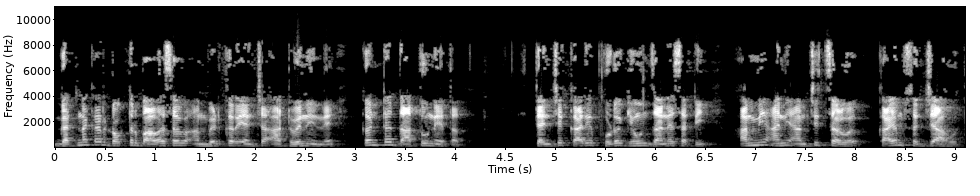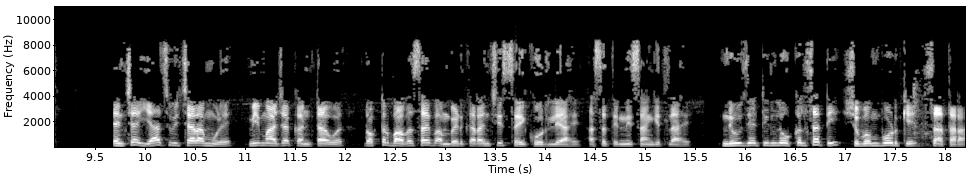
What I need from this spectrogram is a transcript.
घटनाकार डॉक्टर बाबासाहेब आंबेडकर यांच्या आठवणीने कंठ दातून येतात. त्यांचे कार्य पुढे घेऊन जाण्यासाठी आम्ही आणि आमची चळवळ कायम सज्ज आहोत. त्यांच्या याच विचारामुळे मी माझ्या कंठावर डॉक्टर बाबासाहेब आंबेडकरांची सही कोरली आहे असं त्यांनी सांगितलं आहे. न्यूज एटीन लोकलसाठी शुभम बोडके सातारा.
